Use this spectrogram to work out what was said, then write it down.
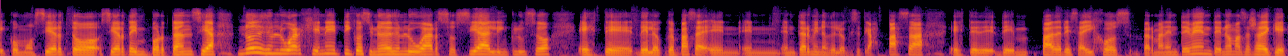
eh, como cierto, cierta importancia, no desde un lugar genético, sino desde un lugar social incluso, este, de lo que pasa en, en, términos de lo que se traspasa este, de, de padres a hijos permanentemente, ¿no? Más allá de que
